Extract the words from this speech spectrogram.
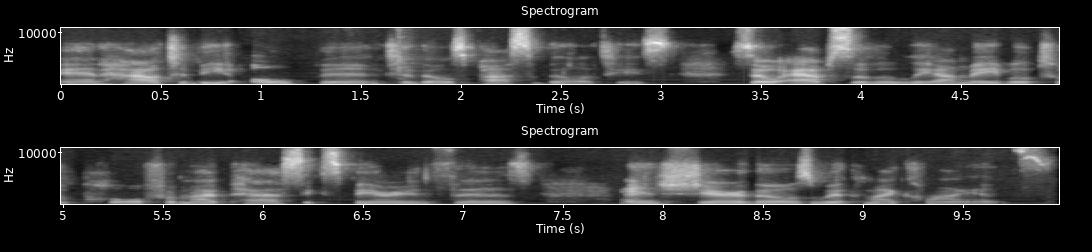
and how to be open to those possibilities. So, absolutely, I'm able to pull from my past experiences and share those with my clients.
